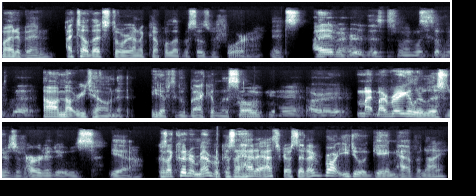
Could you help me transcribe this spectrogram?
Might have been. I tell that story on a couple episodes before. It's I haven't heard this one. What's up with that? oh, I'm not retelling it. You'd have to go back and listen. Okay, all right. My, my regular listeners have heard it. It was yeah, because I couldn't remember because I had to ask her. I said, "I've brought you to a game, haven't I?"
